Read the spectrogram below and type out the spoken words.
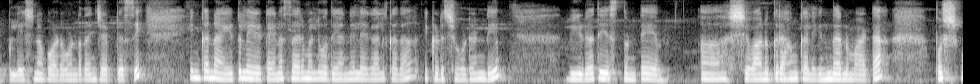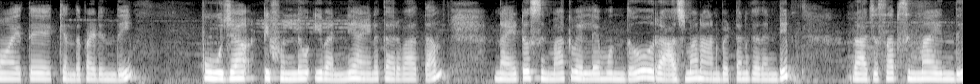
ఎప్పుడు లేచినా గొడవ ఉండదని చెప్పేసి. ఇంకా నైట్ లేట్ అయినా సరే మళ్ళీ ఉదయాన్నే లేగాలి కదా. ఇక్కడ చూడండి. వీడియో తీస్తుంటే శివానుగ్రహం కలిగిందనమాట పుష్పం అయితే కింద పడింది. పూజ టిఫిన్లు ఇవన్నీ అయిన తర్వాత నైట్ సినిమాకి వెళ్ళే ముందు రాజ్మా నానబెట్టాను కదండి. రాజసాబ్ సినిమా అయింది.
